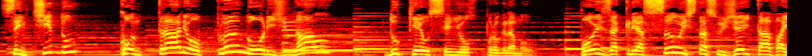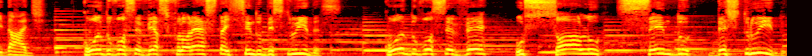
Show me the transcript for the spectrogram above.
sentido contrário ao plano original do que o Senhor programou pois a criação está sujeita à vaidade. Quando você vê as florestas sendo destruídas, quando você vê o solo sendo destruído,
